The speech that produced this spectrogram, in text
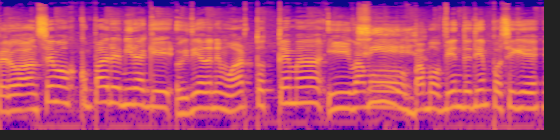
Pero avancemos, compadre. Mira que hoy día tenemos hartos temas y vamos, vamos bien de tiempo, así que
